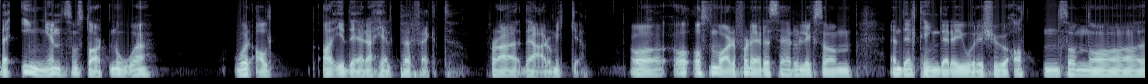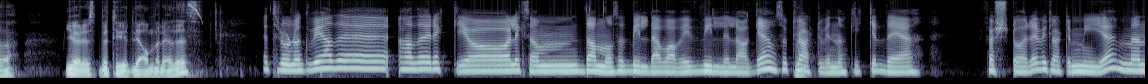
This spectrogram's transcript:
det er ingen som starter noe hvor alt av ideer er helt perfekt. For det er, de ikke. Og, og Åssen var det for dere? Ser du liksom en del ting dere gjorde i 2018 som nå eh, gjøres betydelig annerledes? Jeg tror nok vi hadde, hadde rekket å liksom danne oss et bilde av hva vi ville lage, og så klarte vi nok ikke det første året. Vi klarte mye, men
